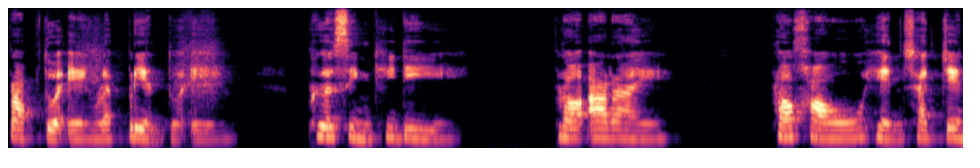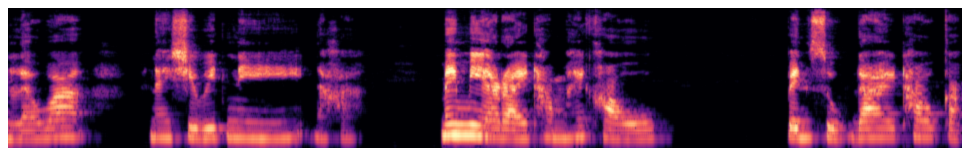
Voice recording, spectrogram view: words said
ปรับตัวเองและเปลี่ยนตัวเอง เพื่อสิ่งที่ดี เพราะอะไร เพราะเขาเห็นชัดเจนแล้วว่า ในชีวิตนี้นะคะ ไม่มีอะไรทำให้เขาเป็นสุขได้เท่ากับ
